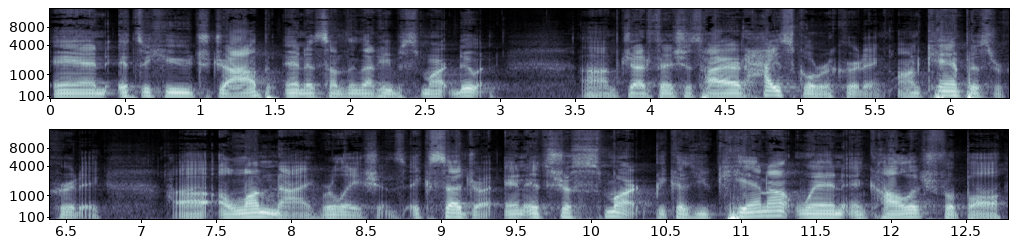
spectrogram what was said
And it's a huge job, and it's something that he was smart doing. Um, Jedd Fisch has hired high school recruiting, on campus recruiting, uh, alumni relations, etc. And it's just smart because you cannot win in college football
